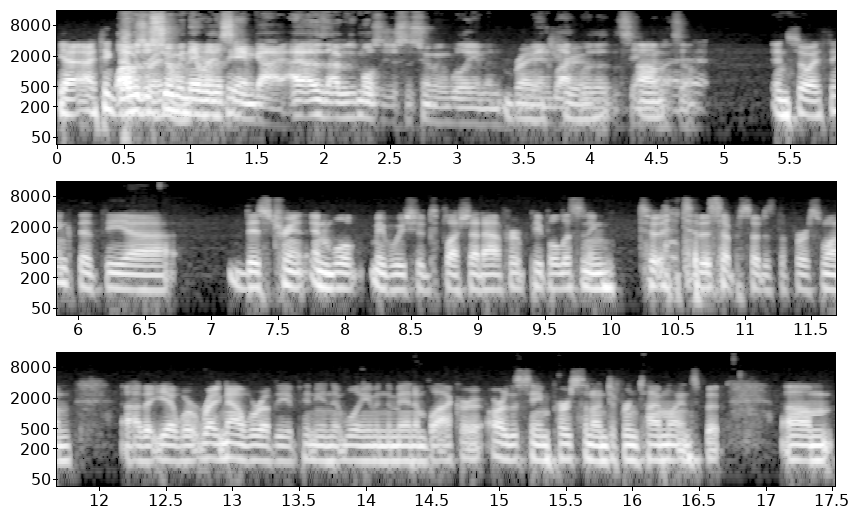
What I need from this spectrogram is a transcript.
yeah, I think well, I was assuming right they were the think, same guy. I was, I was mostly just assuming William and right, Man in Black were the, the same um, guy. So. And so I think that the uh, this trend, and we'll maybe we should flesh that out for people listening to, to this episode is the first one. Uh, that yeah, we're right now we're of the opinion that William and the Man in Black are, are the same person on different timelines. But um,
